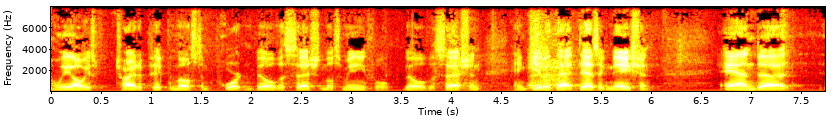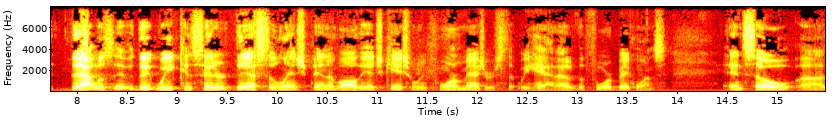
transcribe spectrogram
We always try to pick the most important bill of the session, the most meaningful bill of the session, and give it that designation. And uh, that was it, we considered this the linchpin of all the educational reform measures that we had out of the four big ones. And so uh,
